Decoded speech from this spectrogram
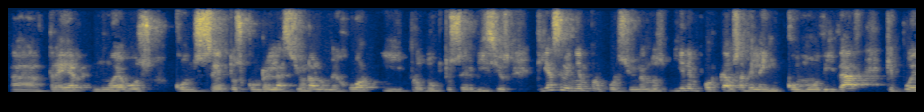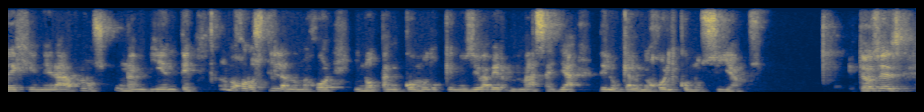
a traer nuevos conceptos con relación a lo mejor y productos, servicios que ya se venían proporcionando, vienen por causa de la incomodidad que puede generarnos un ambiente, a lo mejor hostil, a lo mejor y no tan cómodo que nos lleva a ver más allá de lo que a lo mejor y conocíamos. Entonces,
